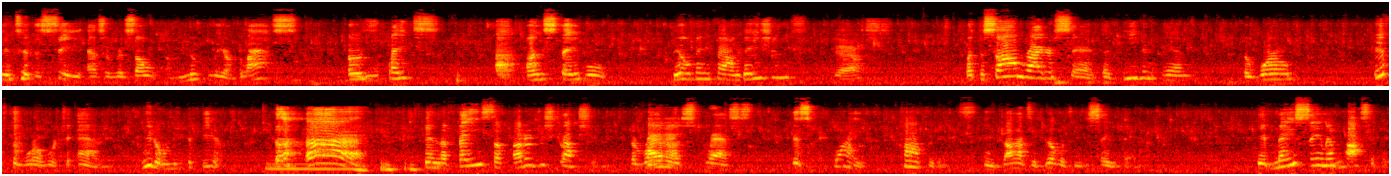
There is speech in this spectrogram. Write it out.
into the sea as a result of nuclear blasts, earthquakes, unstable building foundations. Yes. But the psalm writer said that even in the world, if the world were to end, we don't need to fear. Mm-hmm. In the face of utter destruction, the writer Yeah. expressed this quiet confidence in God's ability to save them. It may seem mm-hmm. impossible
